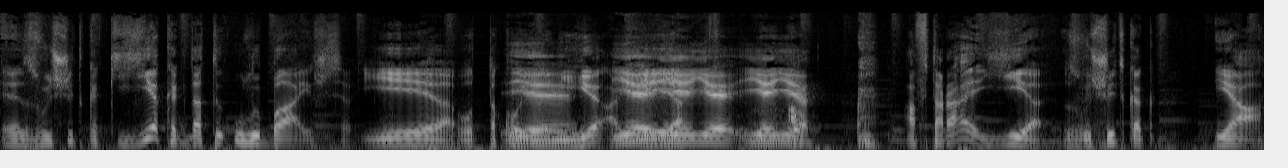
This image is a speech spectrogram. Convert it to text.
э, звучит как Е, когда ты улыбаешься. Е, вот такой, ну, не Е, а е, Е. е, е, е. А вторая Е звучит как Я.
